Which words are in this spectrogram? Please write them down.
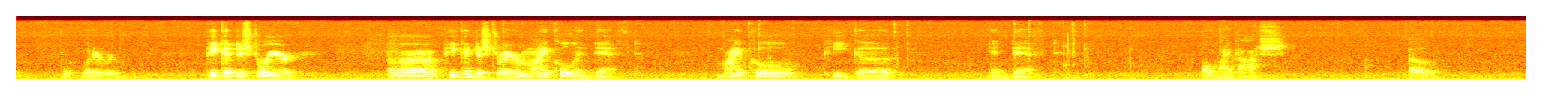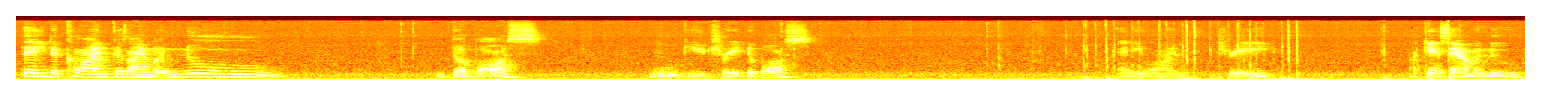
whatever. Pika Destroyer. Uh, Pika Destroyer, Michael, and Deft. Michael, Pika, and Deft. Oh my gosh. Oh. They declined because I'm a new. The boss. Ooh, do you trade the boss? Anyone trade? I can't say I'm a noob.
